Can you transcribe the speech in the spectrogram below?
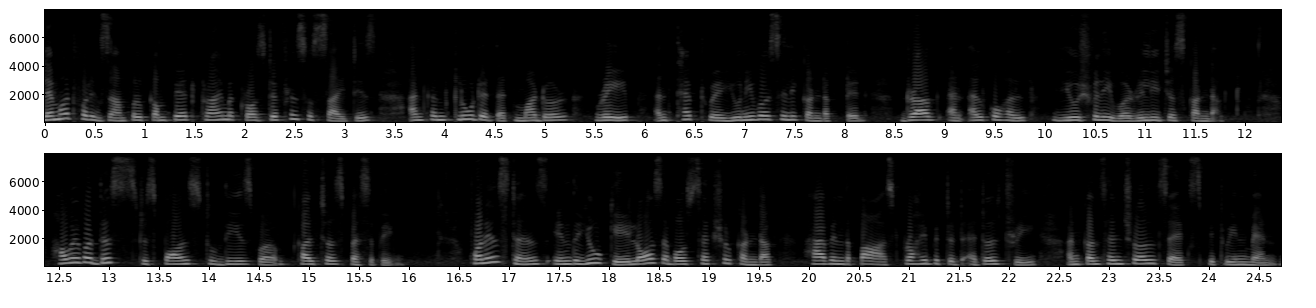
Lemaitre, for example, compared crime across different societies and concluded that murder, rape and theft were universally conducted, drug and alcohol usually were religious conduct. However, this response to these were culture specific. For instance, in the UK, laws about sexual conduct have in the past prohibited adultery and consensual sex between men,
